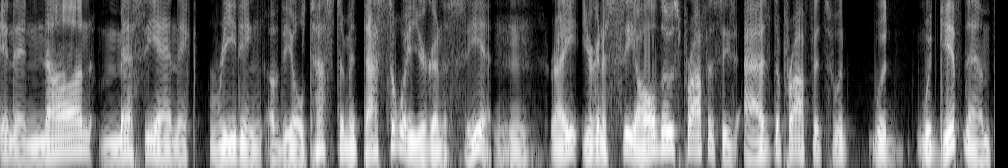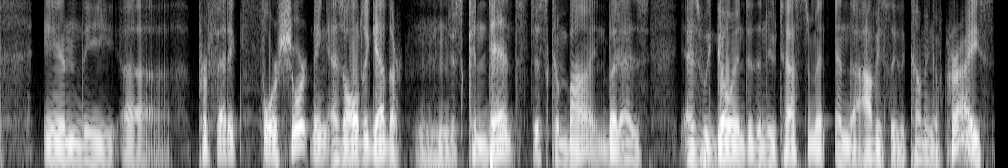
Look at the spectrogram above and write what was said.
in a non-messianic reading of the Old Testament, that's the way you're going to see it, Mm-hmm. right? You're going to see all those prophecies as the prophets would would would give them in the uh, prophetic foreshortening as all together, Mm-hmm. just condensed, just combined. But as as we go into the New Testament and the obviously the coming of Christ,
